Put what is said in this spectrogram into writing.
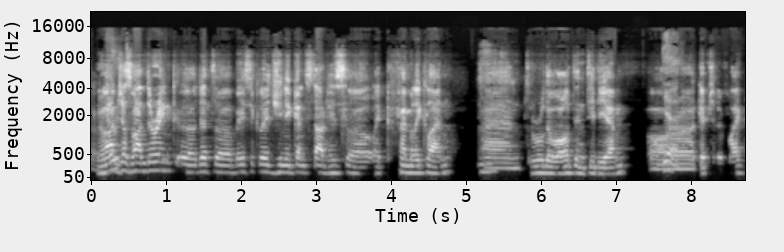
No, I'm just wondering uh, that uh, basically Genie can start his uh, like family clan mm-hmm. and rule the world in TDM or yeah. Uh, capture the flag.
